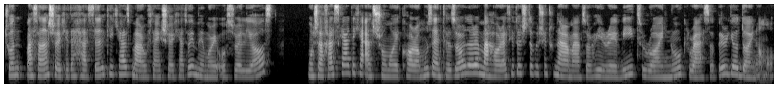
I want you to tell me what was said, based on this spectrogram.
چون مثلا شرکت هسل که یکی از معروفترین شرکت های مموری استرالیاست مشخص کرده که از شما کارآموز انتظار داره مهارتی داشته باشین تو نرم افزارهای رویت، راینو، گراسوور یا داینامو.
